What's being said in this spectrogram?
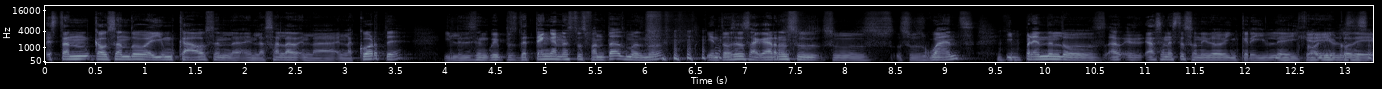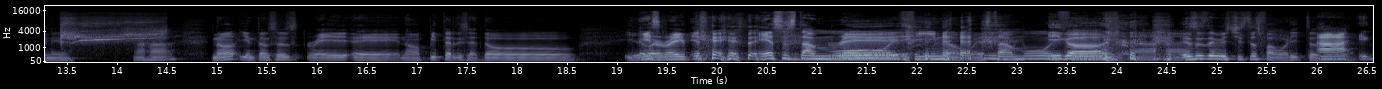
están causando ahí un caos en la, en la sala, en la, en la corte. Y les dicen, güey, pues detengan a estos fantasmas, ¿no? y entonces agarran su- sus, sus wands y prenden los. eh, Hacen este sonido increíble, Increíble icónico de. sonido. Ajá. ¿No? Y entonces Ray. eh, no, Peter dice do. Y luego Es- Ray. es- dice, Eso está muy fino, güey. Está muy Egon. fino. Ese es de mis chistes favoritos. Ah, y-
